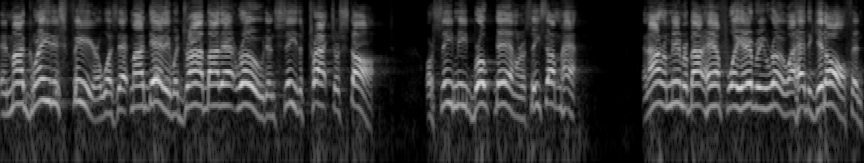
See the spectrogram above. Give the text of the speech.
And my greatest fear was that my daddy would drive by that road and see the tractor stopped or see me broke down or see something happen. And I remember about halfway every row, I had to get off and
